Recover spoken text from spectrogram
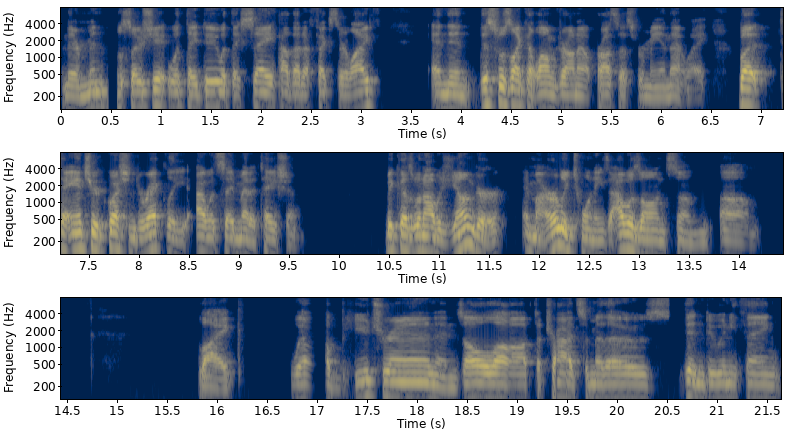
and their mental associate, what they do, what they say, how that affects their life. And then this was like a long drawn out process for me in that way. But to answer your question directly, I would say meditation, because when I was younger, in my early 20s, I was on some um, like Wellbutrin and Zoloft. I tried some of those, didn't do anything.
